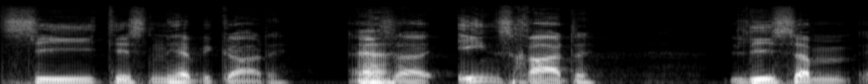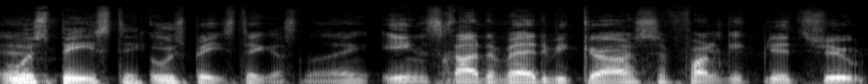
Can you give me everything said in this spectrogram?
sige, det er sådan her, vi gør det. Ja. Altså, ensrette, ligesom... øh, USB-stik. USB-stik og sådan noget. Ikke? Ensrette, hvad er det, vi gør, så folk ikke bliver i tvivl.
